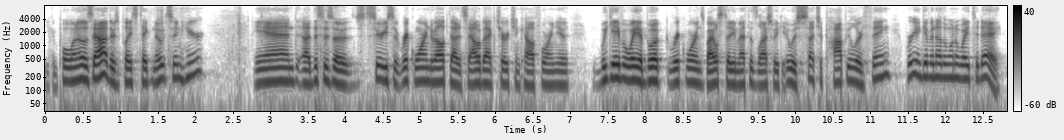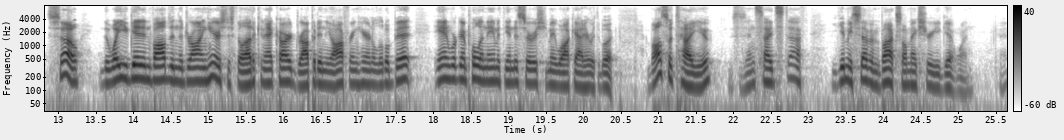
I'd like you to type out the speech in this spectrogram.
you can pull one of those out. There's a place to take notes in here. And uh, this is a series that Rick Warren developed out at Saddleback Church in California. We gave away a book, Rick Warren's Bible Study Methods, last week. It was such a popular thing. We're going to give another one away today. So, the way you get involved in the drawing here is just fill out a Connect card, drop it in the offering here in a little bit, and we're going to pull a name at the end of service. You may walk out here with the book. I'll also tell you, this is inside stuff. You give me seven bucks, I'll make sure you get one. Okay?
